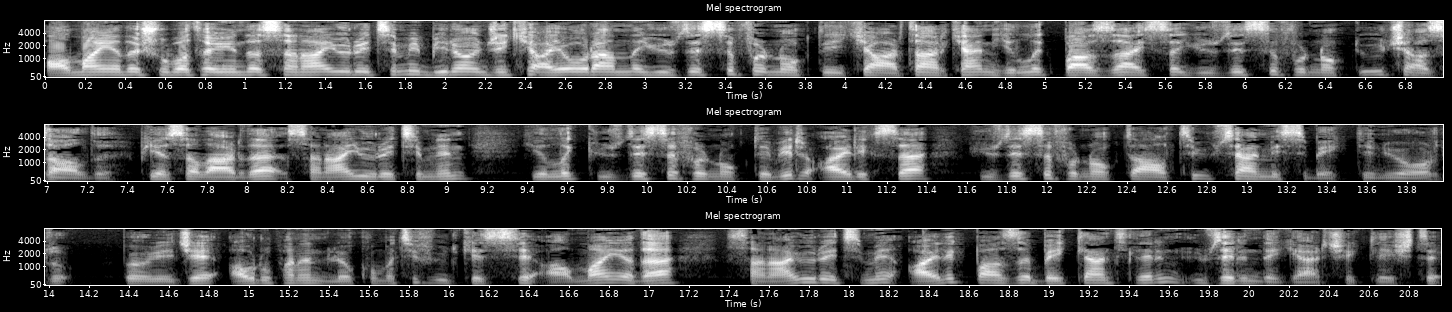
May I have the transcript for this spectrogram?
Almanya'da Şubat ayında sanayi üretimi bir önceki aya oranla %0.2 artarken yıllık bazda ise %0.3 azaldı. Piyasalarda sanayi üretiminin yıllık %0.1 aylıksa %0.6 yükselmesi bekleniyordu. Böylece Avrupa'nın lokomotif ülkesi Almanya'da sanayi üretimi aylık bazda beklentilerin üzerinde gerçekleşti.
